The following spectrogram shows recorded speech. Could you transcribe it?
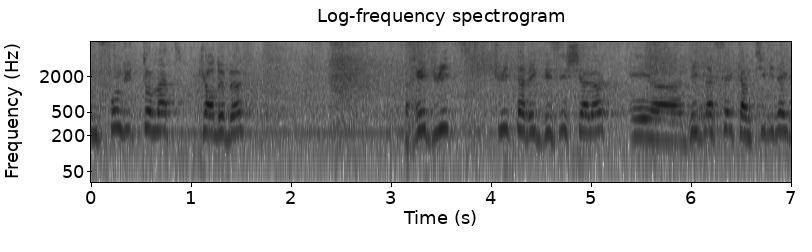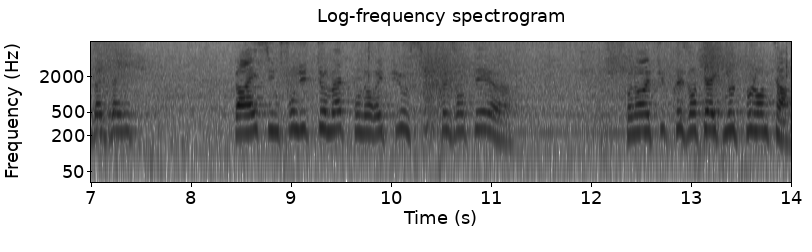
une fondue de tomate cœur de bœuf réduite, cuite avec des échalotes et euh, déglacée avec un petit vinaigre balsamique. Pareil, c'est une fondue de tomate qu'on aurait pu aussi présenter, euh, qu'on aurait pu présenter avec notre polenta.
